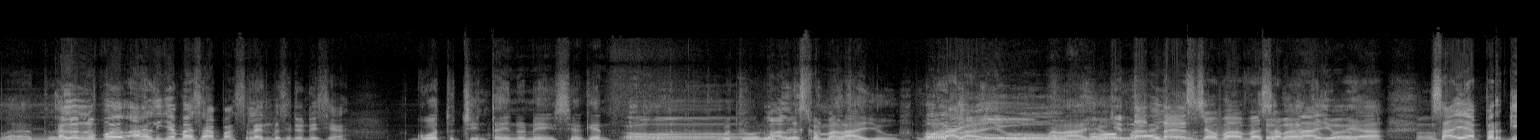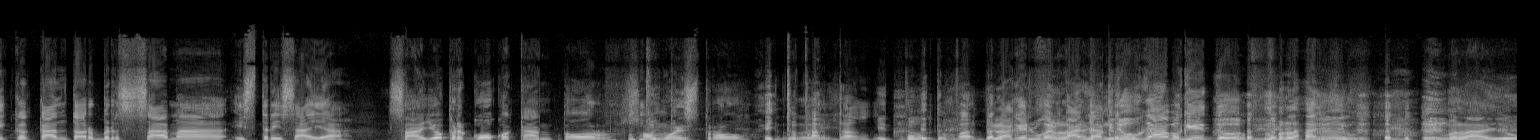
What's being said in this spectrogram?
Batu. Kalau lu Po, ahlinya bahasa apa selain bahasa Indonesia? Gua tuh cinta Indonesia, Gen. Oh. Gua tuh lebih Males ke bener. Melayu. Melayu. Melayu. Oh, Kita Melayu. tes coba bahasa Coba, Melayu coba. ya. Saya pergi ke kantor bersama istri saya. Saya pergi ke kantor sama estro. Itu Padang. Itu itu Padang. Lagi bukan Melayu. Padang juga begitu. Melayu. Melayu.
